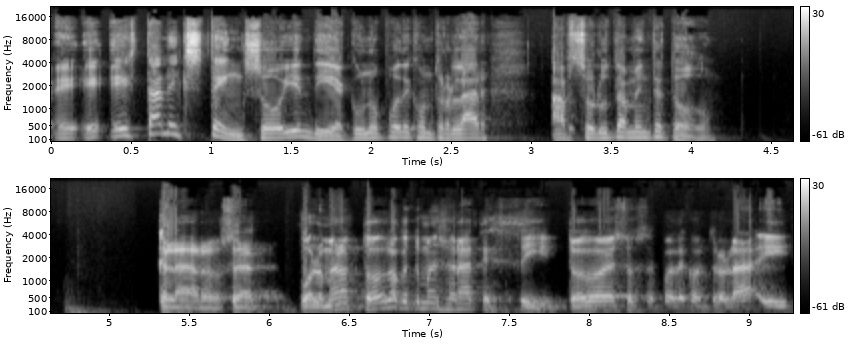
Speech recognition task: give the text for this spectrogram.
Es tan extenso hoy en día que uno puede controlar absolutamente todo. Claro, o sea, por lo menos todo lo que tú mencionaste, sí, todo eso se puede controlar y,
